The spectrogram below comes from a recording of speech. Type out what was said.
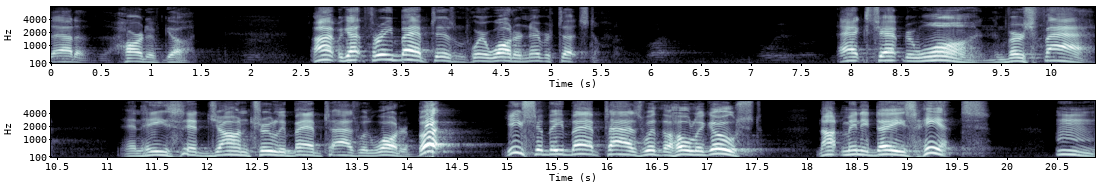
out of heart of God. All right, we got three baptisms where water never touched them. Acts chapter 1 and verse 5. And he said, John truly baptized with water, but Ye shall be baptized with the Holy Ghost not many days hence. Hmm,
